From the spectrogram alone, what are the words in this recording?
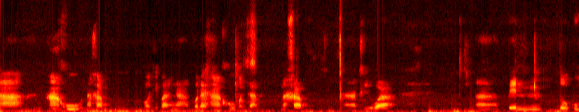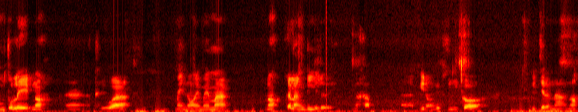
อ่าห้าคู่นะครับงวดที่ผ่านมานก็ได้ห้าคู่เหมือนกันนะครับถือว่าเป็นตัวกลุ่มตัวเลขเนาะถือว่าไม่น้อยไม่มากเนาะกำลังดีเลยนะครับพี่น้องเอฟซีก็พิจารณาเนาะ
